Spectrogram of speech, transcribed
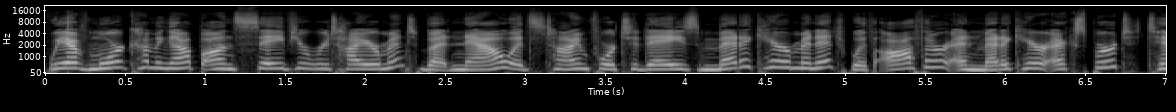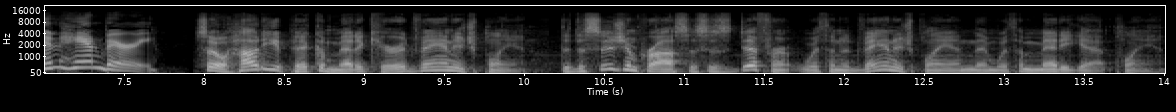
We have more coming up on Save Your Retirement, but now it's time for today's Medicare Minute with author and Medicare expert Tim Hanberry. So, how do you pick a Medicare Advantage plan? The decision process is different with an Advantage plan than with a Medigap plan.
